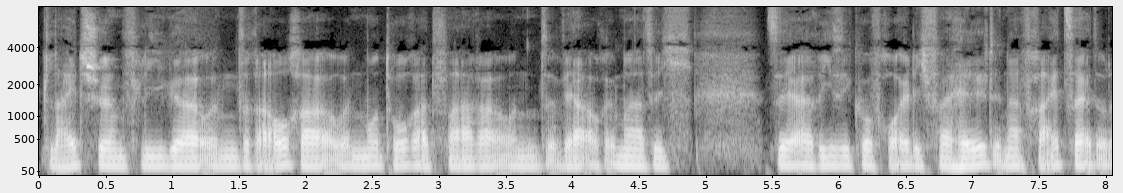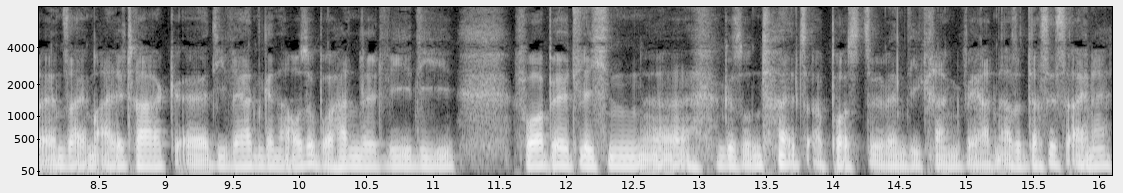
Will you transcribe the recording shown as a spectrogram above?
Gleitschirmflieger und Raucher und Motorradfahrer und wer auch immer sich sehr risikofreudig verhält in der Freizeit oder in seinem Alltag, äh, die werden genauso behandelt wie die vorbildlichen äh, Gesundheitsapostel, wenn die krank werden. Also das ist eine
